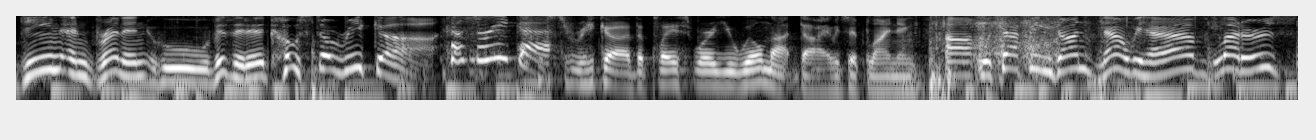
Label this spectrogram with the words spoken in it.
Dean and Brennan, who visited Costa Rica. Costa Rica. Costa Rica, the place where you will not die with ziplining. Uh, with that being done, now we have letters.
